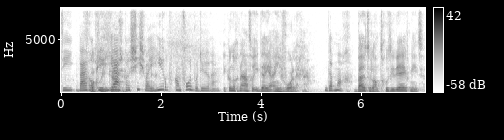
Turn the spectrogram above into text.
die, waarop je, ja, precies, waar je Ja. hierop kan voortborduren. Ik wil nog een aantal ideeën aan je voorleggen. Dat mag. Buitenland, goed idee of niet?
